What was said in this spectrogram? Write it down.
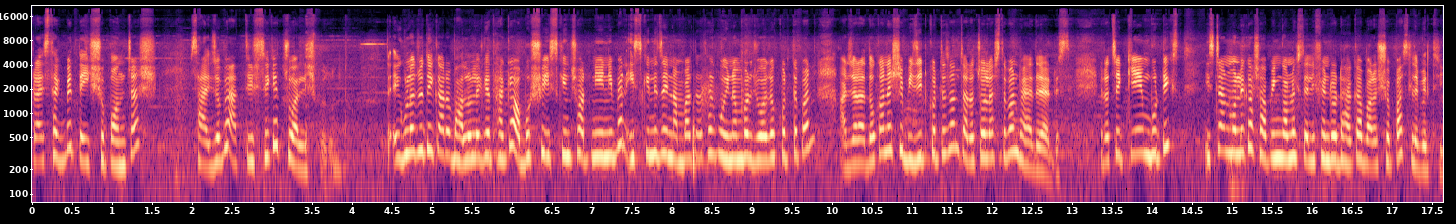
প্রাইস থাকবে তেইশশো পঞ্চাশ, সাইজ হবে আটত্রিশ থেকে চুয়াল্লিশ পর্যন্ত। তো এগুলো যদি কারও ভালো লেগে থাকে, অবশ্যই স্ক্রিনশট নিয়ে নেবেন। স্ক্রিনে যে নাম্বার দেওয়া থাকবে, ওই নাম্বার যোগাযোগ করতে পারেন। আর যারা দোকানে এসে ভিজিট করতে চান, তারা চলে আসতে পারেন ভাইয়াদের অ্যাড্রেসে এটা হচ্ছে K M boutiques eastern Mallika shopping complex elephant road Dhaka বারোশো পাঁচ লেভেল থ্রি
